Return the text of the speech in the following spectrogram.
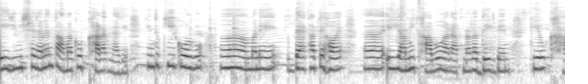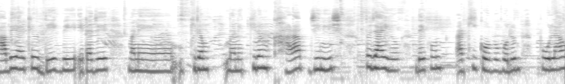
এই জিনিসটা জানেন তো আমার খুব খারাপ লাগে। কিন্তু কি করব? মানে দেখাতে হয় এই আমি খাব আর আপনারা দেখবেন। কেউ খাবে আর কেউ দেখবে, এটা যে মানে কিরম মানে কিরম খারাপ জিনিস। তো যাই হোক, দেখুন আর কি করব বলুন? পোলাও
